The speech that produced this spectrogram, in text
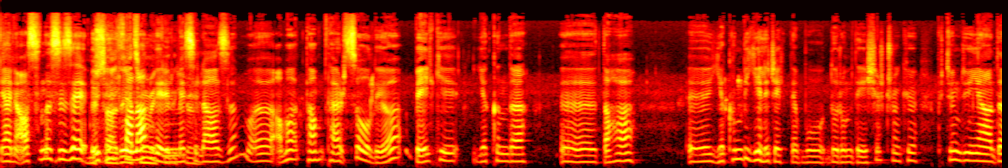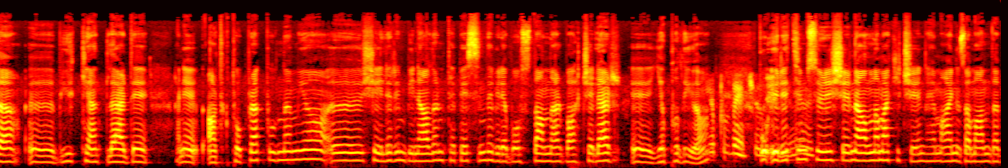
yani aslında size ödül falan verilmesi gerekiyor. lazım ee, ama tam tersi oluyor. Belki yakında e, daha e, yakın bir gelecekte bu durum değişir. Çünkü bütün dünyada e, büyük kentlerde Hani artık toprak bulunamıyor. E, şeylerin binaların tepesinde bile bostanlar, bahçeler e, yapılıyor. Yapılmaya Bu üretim evet. süreçlerini anlamak için hem aynı zamanda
